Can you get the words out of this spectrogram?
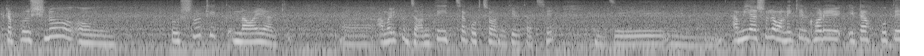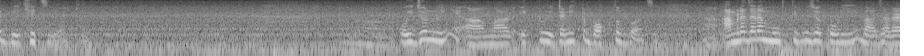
একটা প্রশ্ন প্রশ্ন ঠিক নয় আর কি। আমার একটু জানতে ইচ্ছা করছে অনেকের কাছে যে আমি আসলে অনেকের ঘরে এটা হতে দেখেছি আর কি। ওই জন্যই আমার একটু, এটা নিয়ে একটা বক্তব্য আছে। আমরা যারা মূর্তি পুজো করি বা যারা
